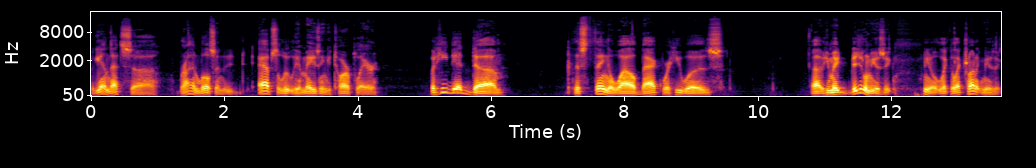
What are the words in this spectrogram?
Again, that's Brian Wilson, absolutely amazing guitar player. But he did um, this thing a while back where he was uh, he made digital music, you know, like electronic music.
